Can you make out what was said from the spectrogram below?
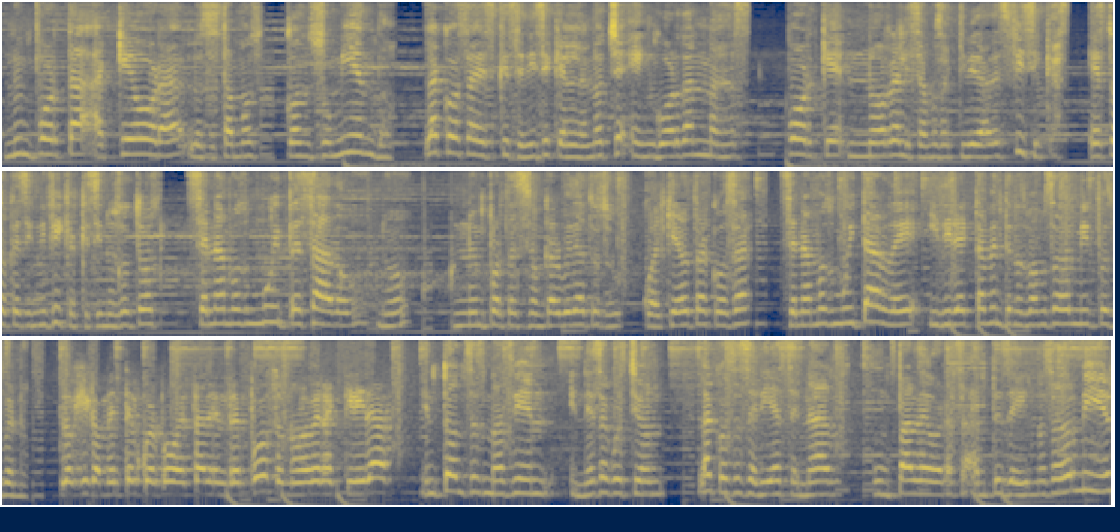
no importa a qué hora los estamos consumiendo. La cosa es que se dice que en la noche engordan más porque no realizamos actividades físicas. ¿Esto qué significa? Que si nosotros cenamos muy pesado, ¿no? No importa si son carbohidratos o cualquier otra cosa, cenamos muy tarde y directamente nos vamos a dormir, pues bueno, lógicamente el cuerpo va a estar en reposo, no va a haber actividad. Entonces, más bien, en esa cuestión, la cosa sería cenar un par de horas antes de irnos a dormir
